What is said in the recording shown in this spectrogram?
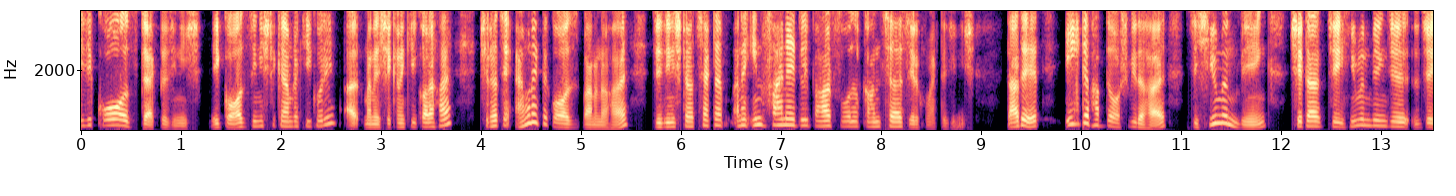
এই যে কজটা একটা জিনিস, এই কজ জিনিসটাকে আমরা কি করি? মানে সেখানে কি করা হয়? সেটা হচ্ছে এমন একটা কজ বানানো হয়, যে জিনিসটা হচ্ছে একটা মানে ইনফাইনাইটলি পাওয়ারফুল কনসিয়াস এরকম একটা জিনিস। তাদের এইটা ভাবতে অসুবিধা হয় যে হিউম্যান বিইং সেটা যে হিউম্যান বিইং যে যে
